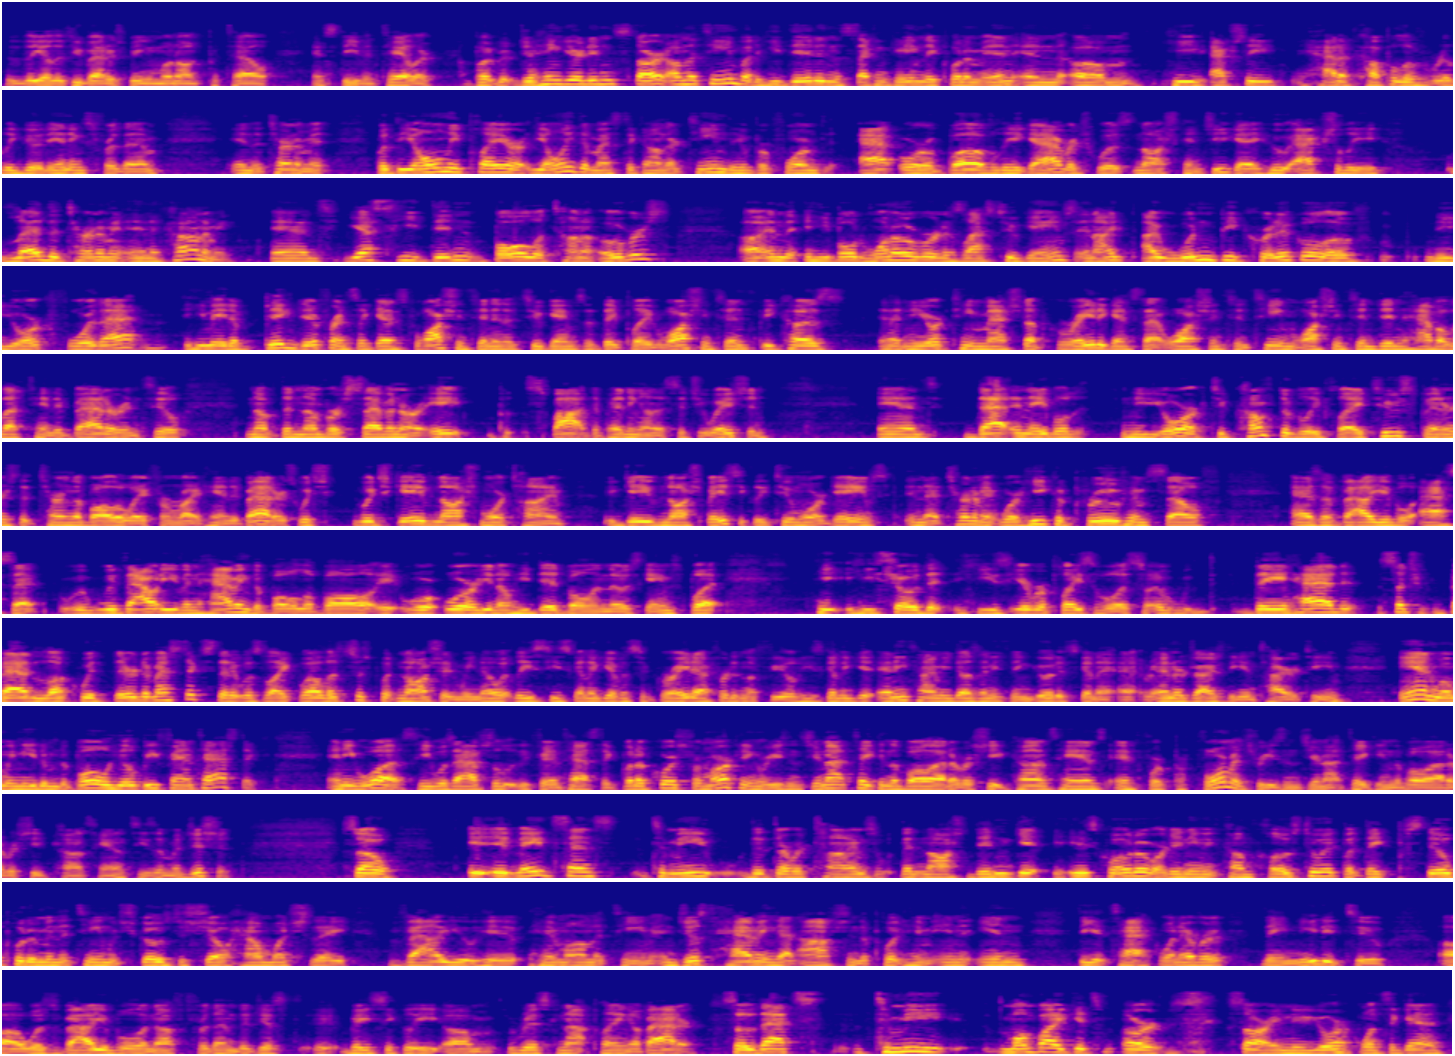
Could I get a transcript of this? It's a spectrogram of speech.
the other two batters being Mayank Patel and Steven Taylor. But Jahangir didn't start on the team, but he did in the second game. They put him in, and um, he actually had a couple of really good innings for them in the tournament. But the only player, the only domestic on their team who performed at or above league average was Nosh Kenjige, who actually led the tournament in economy. And yes, he didn't bowl a ton of overs, uh, and, the, and, he bowled one over in his last two games, and I I wouldn't be critical of New York for that. He made a big difference against Washington in the two games that they played Washington because that New York team matched up great against that Washington team. Washington didn't have a left-handed batter until the number seven or eight spot, depending on the situation, and that enabled New York to comfortably play two spinners that turn the ball away from right-handed batters, which which gave Nosh more time gave Nosh basically two more games in that tournament where he could prove himself as a valuable asset without even having to bowl a ball, it, or, or, you know he did bowl in those games, but he he showed that he's irreplaceable. So they had such bad luck with their domestics that it was like, well, let's just put Nosh in. We know at least he's going to give us a great effort in the field. He's going to get anytime he does anything good, it's going to energize the entire team. And when we need him to bowl, he'll be fantastic. And he was. He was absolutely fantastic. But of course, for marketing reasons, you're not taking the ball out of Rashid Khan's hands, and for performance reasons, you're not taking the ball out of Rashid Khan's hands. He's a magician. So it, it made sense to me that there were times that Nosh didn't get his quota or didn't even come close to it, but they still put him in the team, which goes to show how much they value him on the team. And just having that option to put him in in the attack whenever they needed to uh, was valuable enough for them to just uh, basically um, risk not playing a batter. So that's to me, Mumbai gets or sorry, New York once again.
